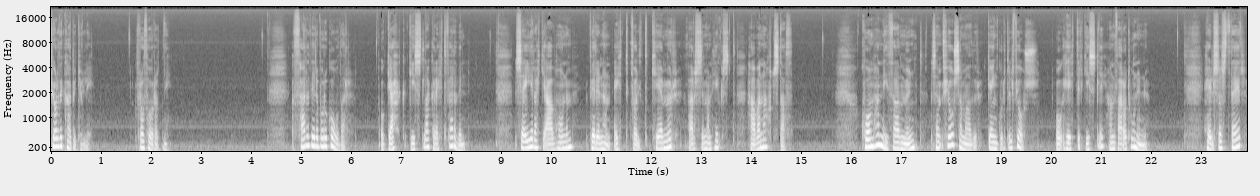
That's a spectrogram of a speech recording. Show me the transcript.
Fjörði kapitúli frá Þórarni Ferðir voru góðar og gekk gísla greitt ferðin. Segir ekki af honum fyrir hann eitt kvöld kemur þar sem hann hyggst hafa náttstað. Kom hann í það mund sem fjósamaður gengur til fjós og hittir gísli hann þar á túninu. Heilsast þeir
